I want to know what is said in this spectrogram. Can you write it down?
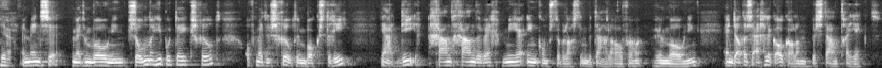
Ja. En mensen met een woning zonder hypotheekschuld of met een schuld in box 3, ja, die gaan gaandeweg meer inkomstenbelasting betalen over hun woning. En dat is eigenlijk ook al een bestaand traject.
